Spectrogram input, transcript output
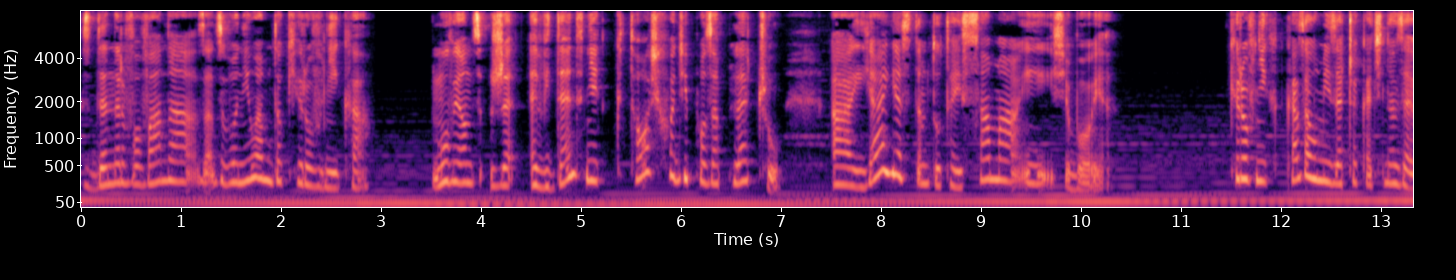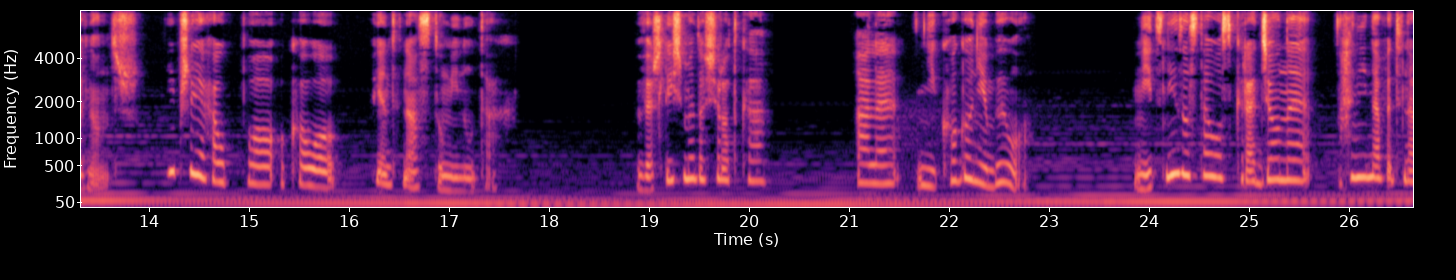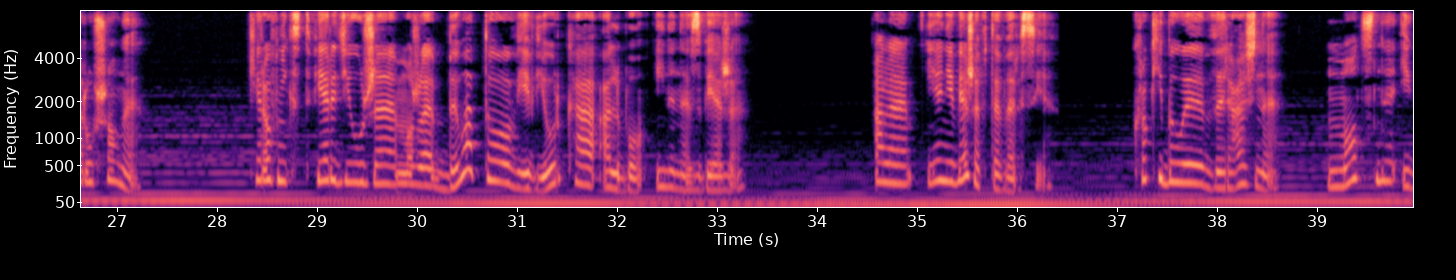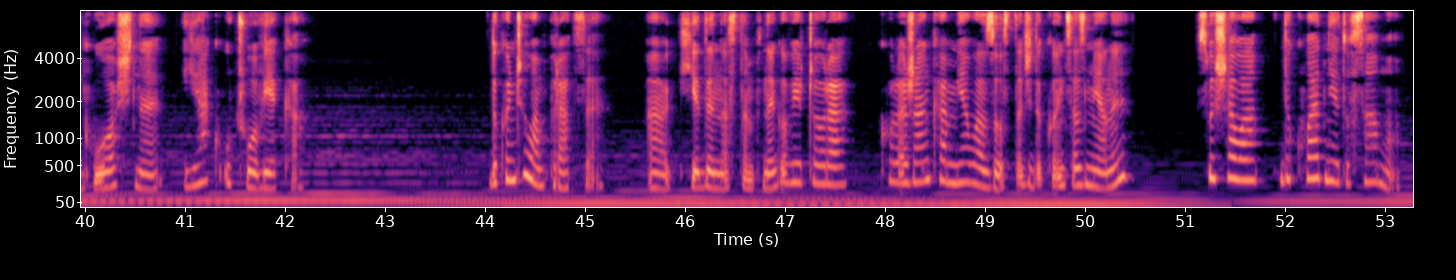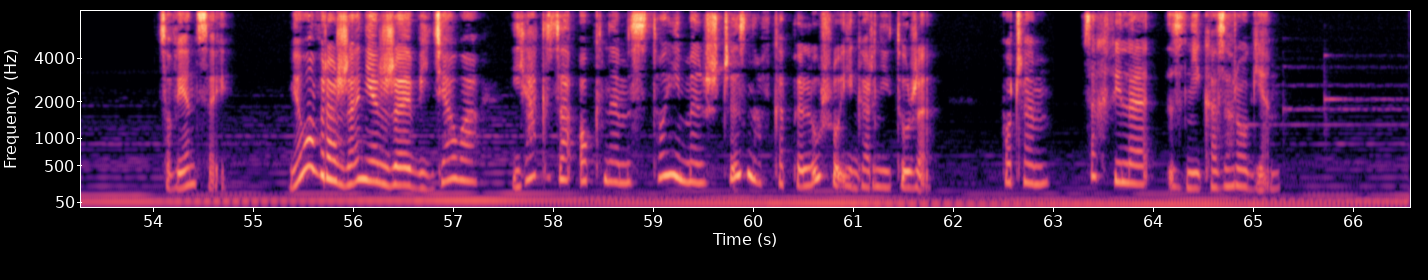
Zdenerwowana zadzwoniłam do kierownika, mówiąc, że ewidentnie ktoś chodzi po zapleczu, a ja jestem tutaj sama i się boję. Kierownik kazał mi zaczekać na zewnątrz i przyjechał po około 15 minutach. Weszliśmy do środka, ale nikogo nie było. Nic nie zostało skradzione ani nawet naruszone. Kierownik stwierdził, że może była to wiewiórka albo inne zwierzę. Ale ja nie wierzę w tę wersję. Kroki były wyraźne, mocne i głośne, jak u człowieka. Dokończyłam pracę, a kiedy następnego wieczora koleżanka miała zostać do końca zmiany, słyszała dokładnie to samo. Co więcej, miała wrażenie, że widziała, jak za oknem stoi mężczyzna w kapeluszu i garniturze, po czym za chwilę znika za rogiem.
